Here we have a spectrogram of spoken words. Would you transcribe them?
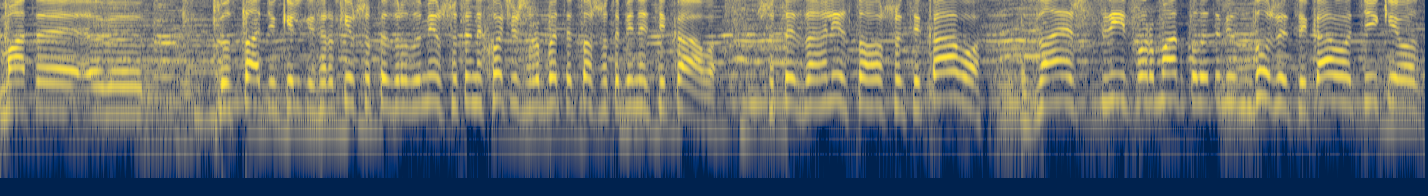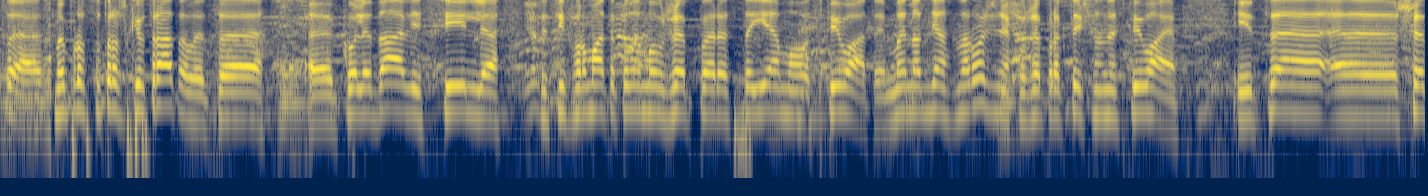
мати е, достатню кількість років, щоб ти зрозумів, що ти не хочеш робити те, що тобі не цікаво. Що ти взагалі з того, що цікаво, знаєш свій формат, коли тобі дуже цікаво, тільки оце. Ми просто трошки втратили. Це е, коляда, весілля. Це ці формати, коли ми вже перестаємо співати. Ми на днях народженнях вже практично не співаємо. І це е, ще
